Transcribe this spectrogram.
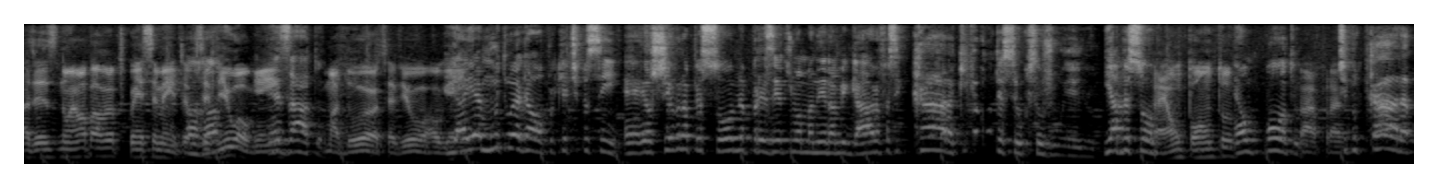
às vezes, não é uma palavra de conhecimento. Você Aham. viu alguém Exato. com uma dor, você viu alguém. E aí é muito legal, porque, tipo assim, é, eu chego na pessoa, me apresento de uma maneira amigável, eu falo assim, cara, o que, que aconteceu com o seu joelho? E a pessoa. É um ponto. É um ponto. Pra- pra- Tipo, cara,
